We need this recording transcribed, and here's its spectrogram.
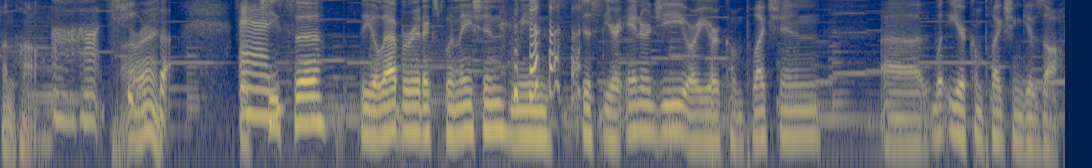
很好. Uh-huh, 气 All right.色. So And- chisa, the elaborate explanation means just your energy or your complexion, uh, what your complexion gives off.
